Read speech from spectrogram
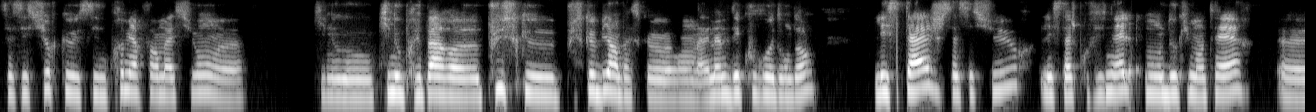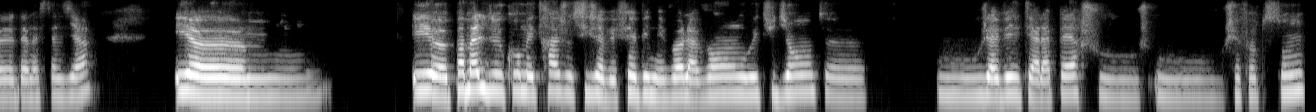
Ça, c'est sûr que c'est une première formation euh, qui nous, qui nous prépare euh, plus que, plus que bien parce qu'on a même des cours redondants. Les stages, ça c'est sûr. Les stages professionnels, mon documentaire euh, d'Anastasia. Et, et pas mal de courts-métrages aussi que j'avais fait bénévole avant ou étudiante. Où j'avais été à la perche ou, ou chef option.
